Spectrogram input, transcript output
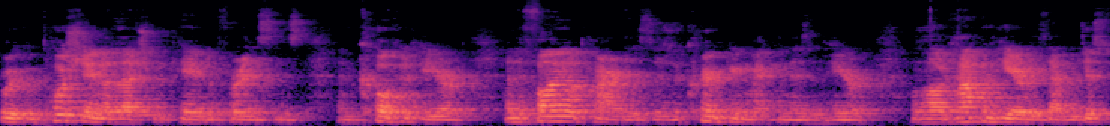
where you can push in an electrical cable for instance and cut it here. And the final part is there's a crimping mechanism here. And what would happen here is that we just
